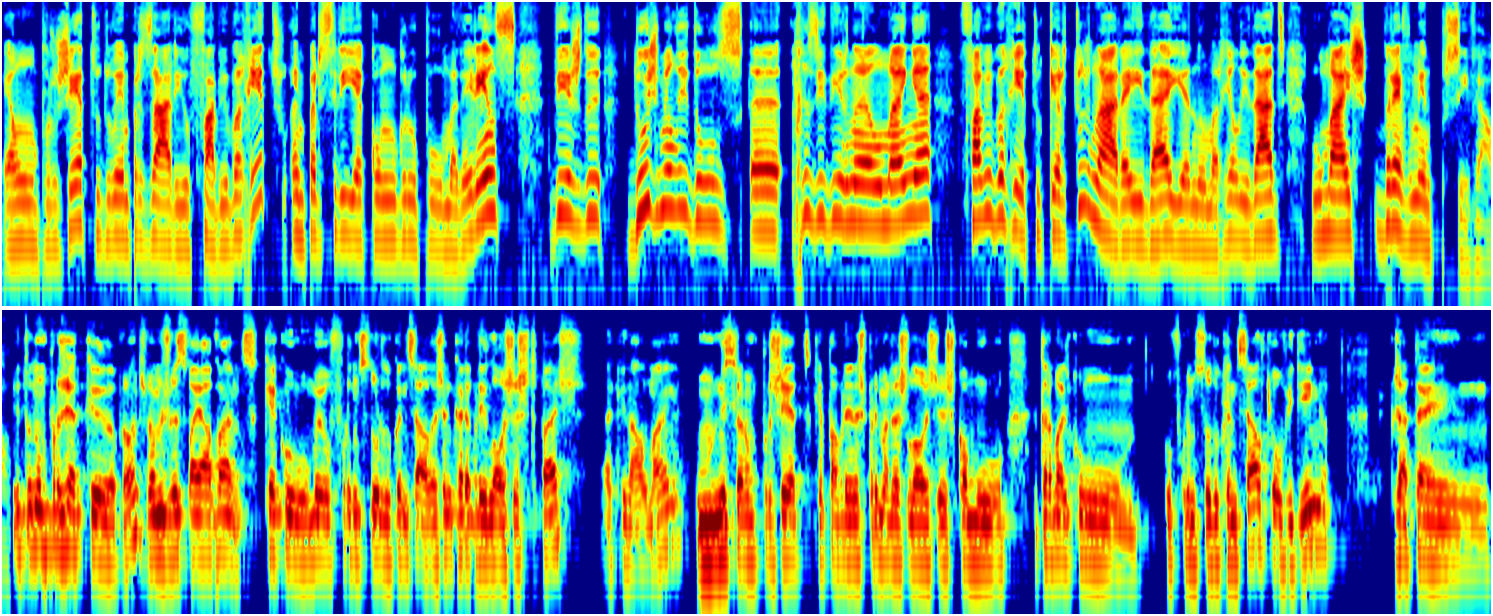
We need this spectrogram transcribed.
É um projeto do empresário Fábio Barreto, em parceria com um grupo madeirense. Desde 2012 a residir na Alemanha, Fábio Barreto quer tornar a ideia numa realidade o mais brevemente possível. Estou num projeto que, pronto, vamos ver se vai avante, que é com o meu fornecedor do Cancel. A gente quer abrir lojas de peixe aqui na Alemanha. Iniciar um projeto que é para abrir as primeiras lojas, como trabalho com, com o fornecedor do Cancel, que é o Vidinho, que já tem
